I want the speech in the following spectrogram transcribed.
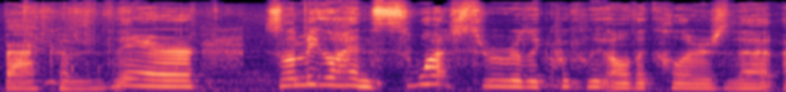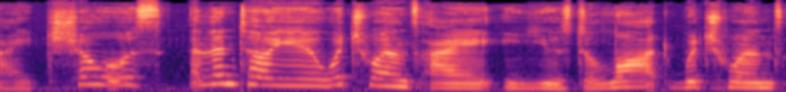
back of there. So let me go ahead and swatch through really quickly all the colors that I chose and then tell you which ones I used a lot, which ones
